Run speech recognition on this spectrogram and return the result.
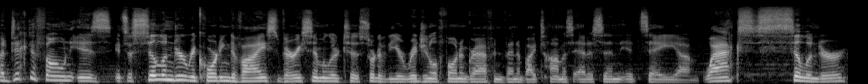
A dictaphone is it's a cylinder recording device, very similar to sort of the original phonograph invented by Thomas Edison. It's a um, wax cylinder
